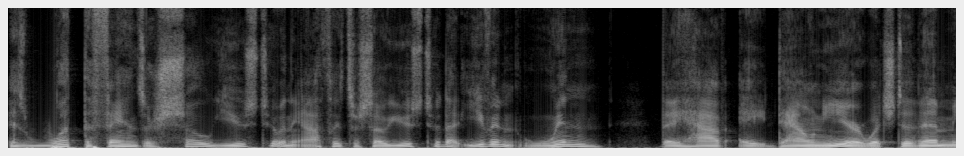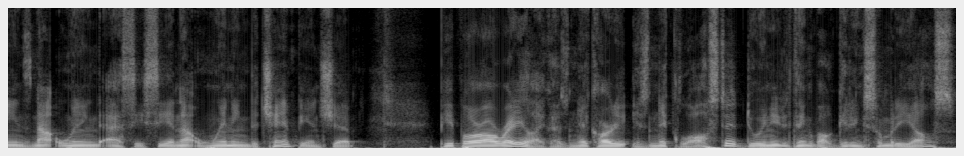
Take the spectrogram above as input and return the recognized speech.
is what the fans are so used to and the athletes are so used to that even when they have a down year, which to them means not winning the SEC and not winning the championship, people are already like, has Nick already, is Nick lost it? Do we need to think about getting somebody else?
